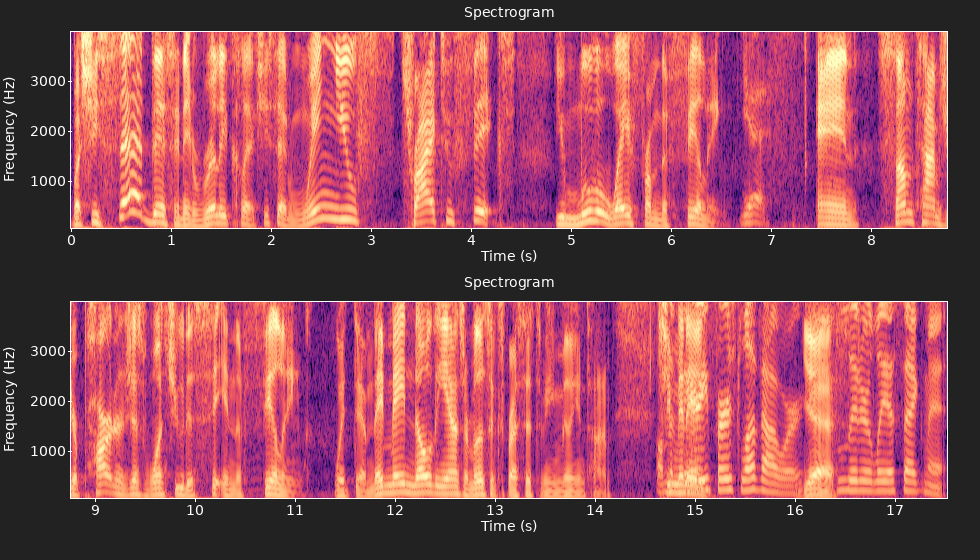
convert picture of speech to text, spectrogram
But she said this and it really clicked. She said, when you f- try to fix, you move away from the feeling. Yes. And sometimes your partner just wants you to sit in the feeling with them. They may know the answer. Melissa expressed this to me a million times. On She the very first love hour. Yes. It's literally a segment.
